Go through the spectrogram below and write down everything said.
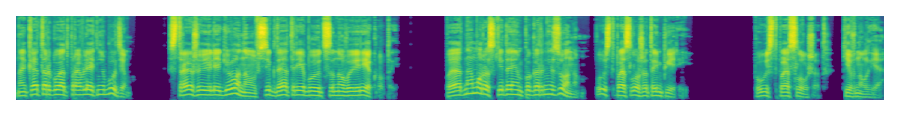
на каторгу отправлять не будем. Стражи и легионам всегда требуются новые рекруты. По одному раскидаем по гарнизонам, пусть послужат империи. «Пусть послужат», — кивнул я.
